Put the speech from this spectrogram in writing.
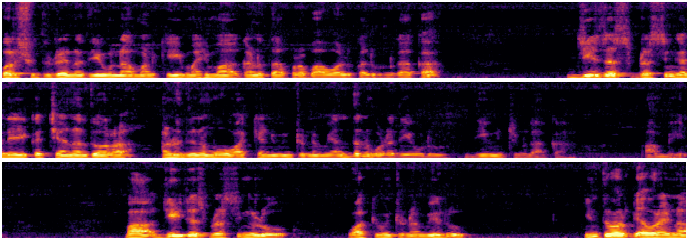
పరిశుద్ధుడైన దేవుని మనకి మహిమ ఘనత ప్రభావాలు కలుగును గాక జీసస్ బ్లెస్సింగ్ అనే ఇక ఛానల్ ద్వారా అనుదినము వాక్యాన్ని వింటున్న మీ అందరిని కూడా దేవుడు దీవించును గాక ఆమె మా జీజస్ బ్లెస్సింగ్లో వాక్యం వింటున్న మీరు ఇంతవరకు ఎవరైనా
